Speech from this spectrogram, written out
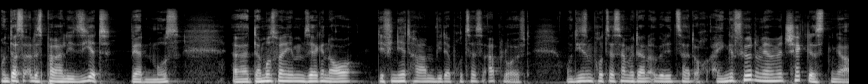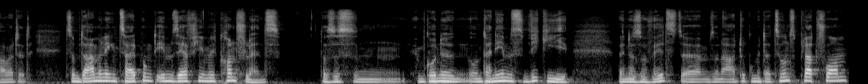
und das alles paralysiert werden muss, äh, da muss man eben sehr genau definiert haben, wie der Prozess abläuft. Und diesen Prozess haben wir dann über die Zeit auch eingeführt und wir haben mit Checklisten gearbeitet. Zum damaligen Zeitpunkt eben sehr viel mit Confluence. Das ist ein, im Grunde ein Unternehmenswiki, wenn du so willst, äh, so eine Art Dokumentationsplattform,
